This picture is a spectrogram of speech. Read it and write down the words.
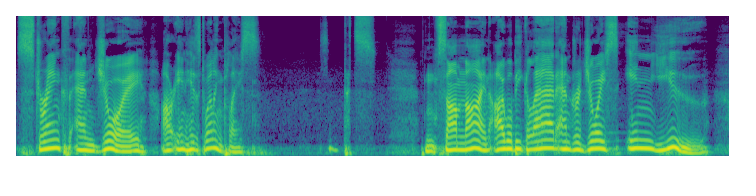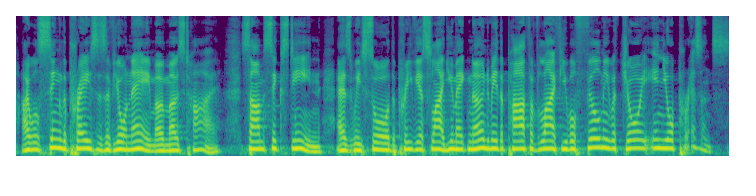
strength and joy are in his dwelling place. That's in Psalm 9 I will be glad and rejoice in you. I will sing the praises of your name, O Most High. Psalm 16, as we saw the previous slide, you make known to me the path of life. You will fill me with joy in your presence.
